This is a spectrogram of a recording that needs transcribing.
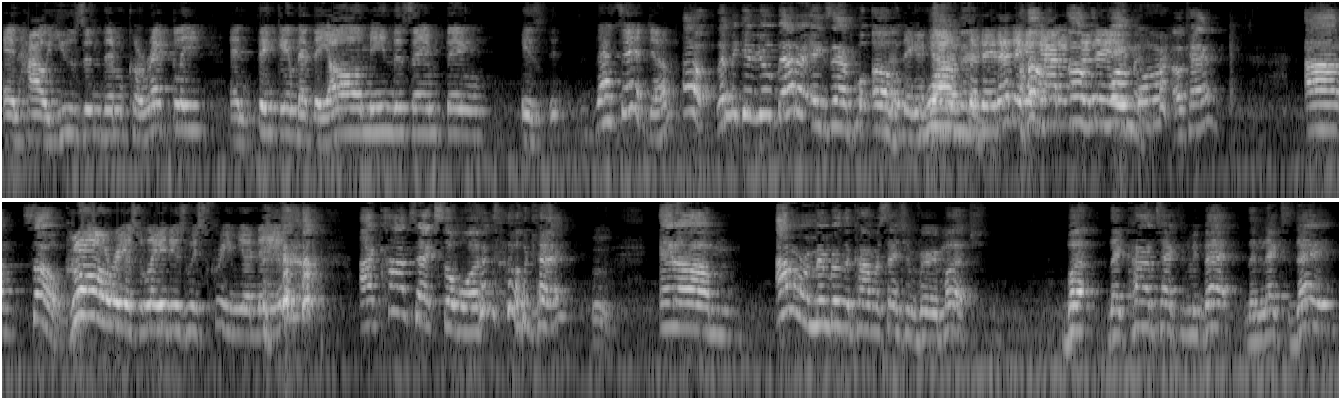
and how using them correctly and thinking that they all mean the same thing is. That's it, yo. Oh, let me give you a better example of That nigga got him woman. today. That nigga Of- got him today, woman, boy. Okay. Um. So Glorious ladies, we scream your name. I contact someone. Okay. Mm. And um, I don't remember the conversation very much, but they contacted me back the next day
